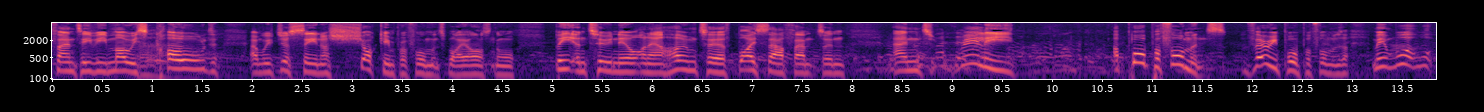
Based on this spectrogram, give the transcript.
Fan TV. Mo is cold, and we've just seen a shocking performance by Arsenal, beaten 2 0 on our home turf by Southampton, and really a poor performance, very poor performance. I mean, what, what,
